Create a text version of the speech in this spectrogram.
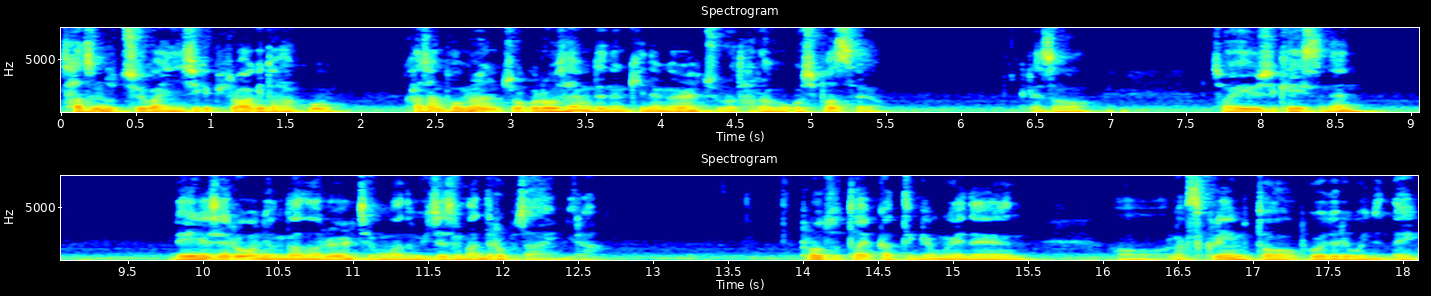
잦은 노출과 인식이 필요하기도 하고 가장 보면적으로 사용되는 기능을 주로 다뤄보고 싶었어요. 그래서 저희 유즈 케이스는 매일 새로운 영단어를 제공하는 위젯을 만들어보자입니다. 프로토타입 같은 경우에는 어, 락스크린부터 보여드리고 있는데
